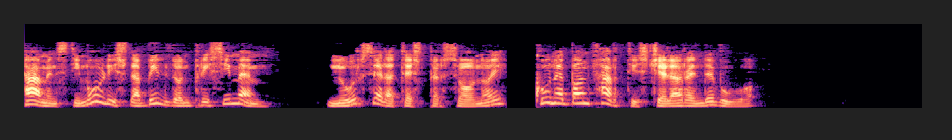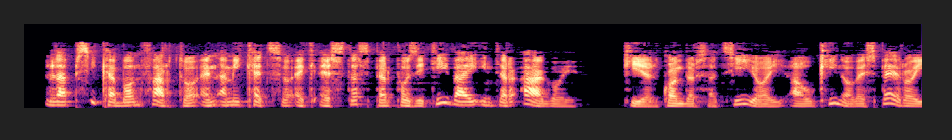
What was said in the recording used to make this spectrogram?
tamen stimulis la bildon pri si mem, nur se la test personoi cune bonfartis ce la rendevuo. La psica bonfarto en amicetso ec estas per positivae interagoi, kiel conversatioi au kino vesperoi,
